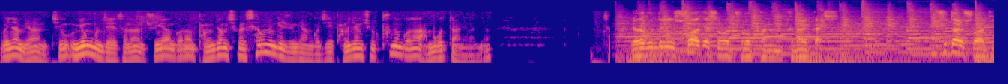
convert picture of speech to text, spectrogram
왜냐면 지금 응용 문제에서는 중요한 거는 방정식을 세우는 게 중요한 거지 방정식을 푸는 거는 아무것도 아니거든요. 여러분들이 수학에서 졸업하는 그날까지 수달 수학이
